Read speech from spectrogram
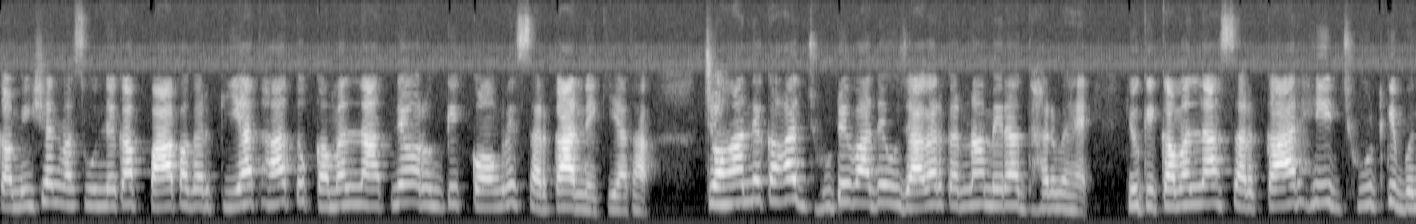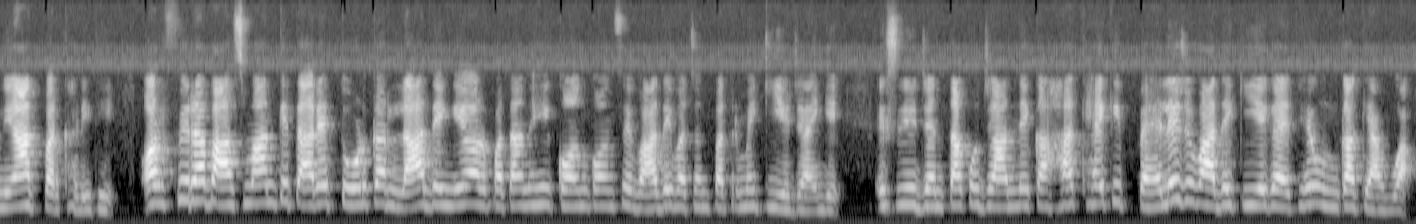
कमीशन वसूलने का पाप अगर किया था तो कमलनाथ ने और उनकी कांग्रेस सरकार ने किया था। चौहान ने कहा, झूठे वादे उजागर करना मेरा धर्म है। क्योंकि कमलनाथ सरकार ही झूठ की बुनियाद पर खड़ी थी और फिर अब आसमान के तारे तोड़कर ला देंगे और पता नहीं कौन कौन से वादे वचन पत्र में किए जाएँगे। इसलिए जनता को जानने का हक है कि पहले जो वादे किए गए थे, उनका क्या हुआ।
